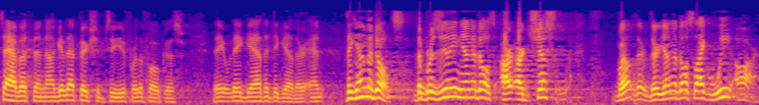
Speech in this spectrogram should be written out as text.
Sabbath, and I'll give that picture to you for the focus. They, they gathered together. And the young adults, the Brazilian young adults, are, are just, well, they're, they're young adults like we are.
